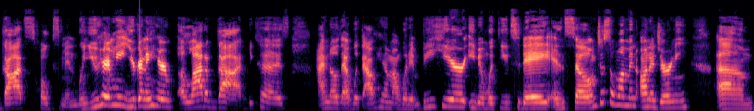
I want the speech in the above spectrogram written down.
God's spokesman. When you hear me, you're going to hear a lot of God because I know that without him, I wouldn't be here, even with you today. And so I'm just a woman on a journey, um,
